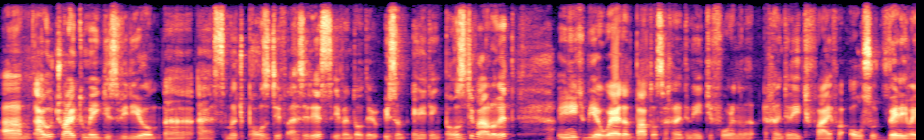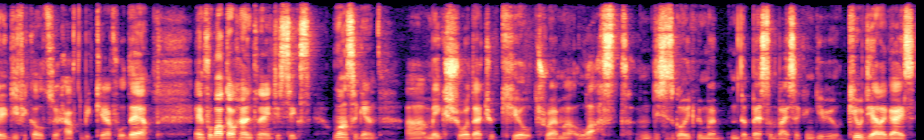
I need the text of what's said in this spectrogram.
um, I will try to make this video uh, as much positive as it is, even though there isn't anything positive out of it. You need to be aware that battles 184 and 185 are also very, very difficult, so you have to be careful there. And for battle 196, once again, uh, make sure that you kill Tremor last. This is going to be my, the best advice I can give you. Kill the other guys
